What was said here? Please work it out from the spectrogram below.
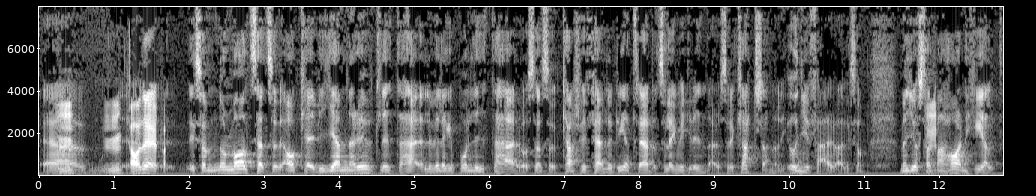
Eh, mm. Mm. Ja, det är liksom, Normalt sett så, okej, okay, vi jämnar ut lite här eller vi lägger på lite här och sen så kanske vi fäller det trädet så lägger vi grin där och så är det klart sen ungefär. Va, liksom. Men just att mm. man har en helt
